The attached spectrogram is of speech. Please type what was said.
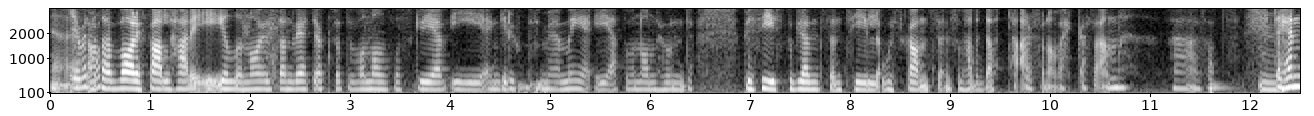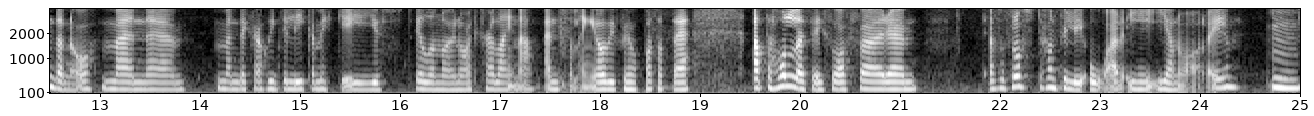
jag vet att det har varit fall här i Illinois sen vet jag också att det var någon som skrev i en grupp som jag är med i att det var någon hund precis på gränsen till Wisconsin som hade dött här för någon vecka sedan. Uh, så att mm. det händer nog men, uh, men det kanske inte är lika mycket i just Illinois och North Carolina än så länge och vi får hoppas att det, att det håller sig så för alltså Frost han fyller ju år i januari. Mm.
